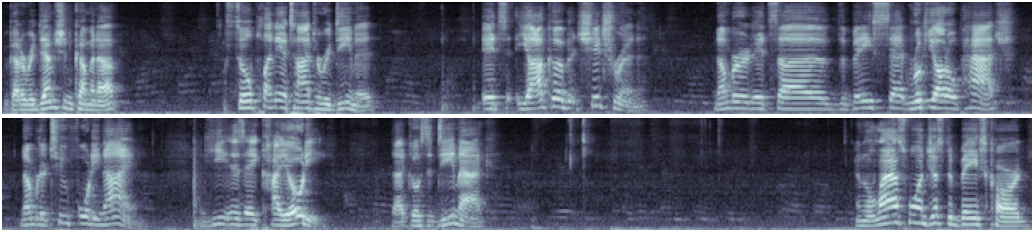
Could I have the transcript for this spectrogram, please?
We've got a redemption coming up. Still plenty of time to redeem it. It's Jakob Chychrun. Numbered, it's uh, the base set rookie auto patch, number to 249. And he is a Coyote. That goes to DMAC. And the last one, just a base card.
